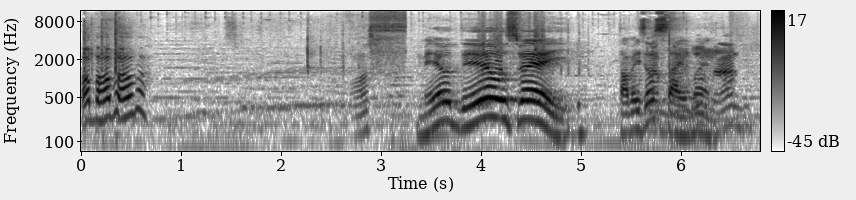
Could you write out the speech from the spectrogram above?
Rouba, rouba, rouba. Nossa. Meu Deus, velho. Talvez eu saia, mano.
